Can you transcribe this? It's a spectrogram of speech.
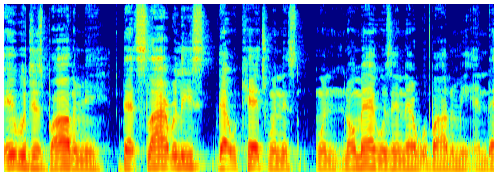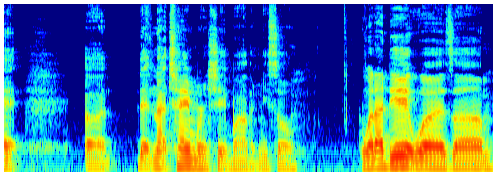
it would just bother me. That slide release that would catch when this when no mag was in there would bother me. And that uh, that not chambering shit bothered me. So what I did was um,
